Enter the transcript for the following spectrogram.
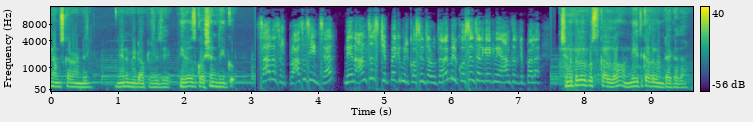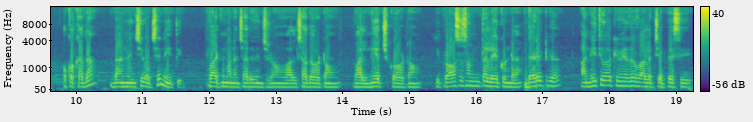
నమస్కారం అండి. నేను మీ డాక్టర్ విజయ్. ఈరోజు క్వశ్చన్ మీకు. సార్ అసలు ప్రాసెస్ ఏంటి సార్? నేను ఆన్సర్స్ చెప్పాక మీరు క్వశ్చన్స్ అడుగుతారా? మీరు క్వశ్చన్స్ అడిగాక నేను ఆన్సర్ చెప్పాలా? చిన్నపిల్లల పుస్తకాల్లో నీతి కథలు ఉంటాయి కదా. ఒక కథ దాని నుంచి వచ్చే నీతి. వాటిని మనం చదివించడం వాళ్ళు చదవటం వాళ్ళు నేర్చుకోవటం ఈ ప్రాసెస్ అంతా లేకుండా డైరెక్ట్గా ఆ నీతి వాక్యం ఏదో వాళ్ళకి చెప్పేసి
